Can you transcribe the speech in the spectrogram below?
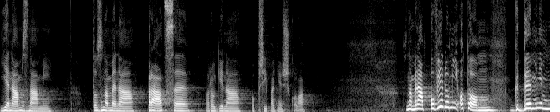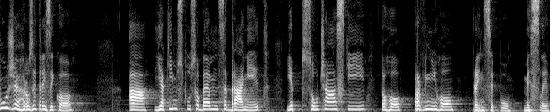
je nám známý. To znamená práce, rodina, po případně škola. To znamená povědomí o tom, kde mě může hrozit riziko a jakým způsobem se bránit, je součástí toho prvního principu mysli.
